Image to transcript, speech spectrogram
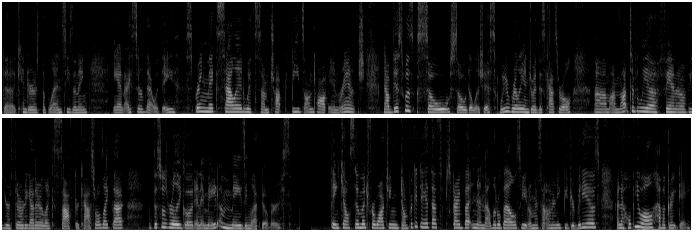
the Kinder's The Blend seasoning. And I served that with a spring mix salad with some chopped beets on top and ranch. Now, this was so, so delicious. We really enjoyed this casserole. Um, I'm not typically a fan of your throw together like softer casseroles like that, but this was really good and it made amazing leftovers. Thank y'all so much for watching. Don't forget to hit that subscribe button and that little bell so you don't miss out on any future videos. And I hope you all have a great day.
